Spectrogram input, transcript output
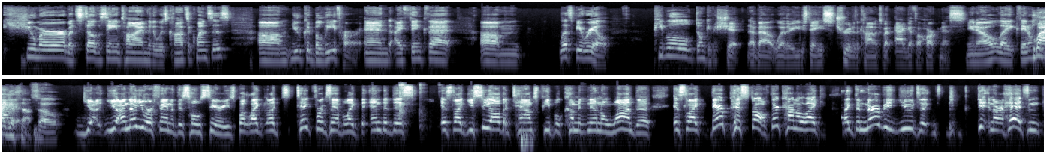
humor, but still at the same time there was consequences. Um, you could believe her, and I think that um, let's be real people don't give a shit about whether you stay true to the comics about Agatha Harkness. You know, like they don't. Agatha. So yeah, you, I know you were a fan of this whole series, but like, like take for example, like the end of this. It's like you see all the townspeople coming in on Wanda. It's like they're pissed off. They're kind of like, like the nerve of you to get in our heads. And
